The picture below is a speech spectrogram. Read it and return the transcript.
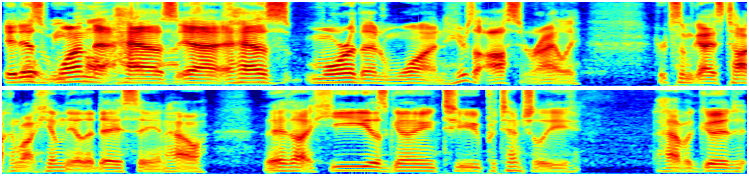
it is one that has. boxes, Yeah, it has more than one. Here's a Austin Riley. Heard some guys talking about him the other day, saying how they thought he is going to potentially have a good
